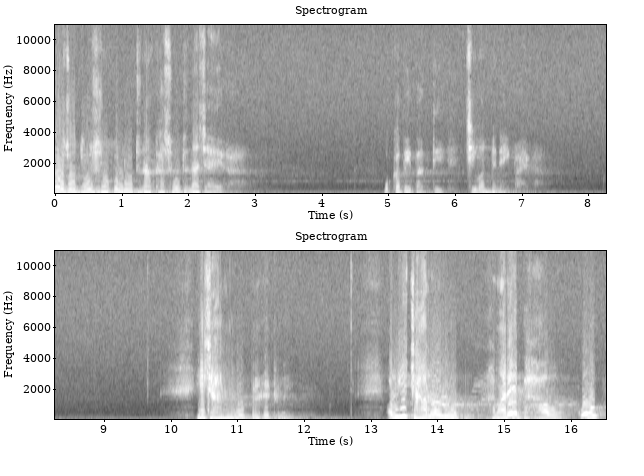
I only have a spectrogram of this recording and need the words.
और जो दूसरों को लूटना, खसोटना चाहेगा, वो कभी भक्ति जीवन में नहीं पाएगा। ये चारों रूप प्रकट हुए और ये चारों रूप हमारे भाव को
